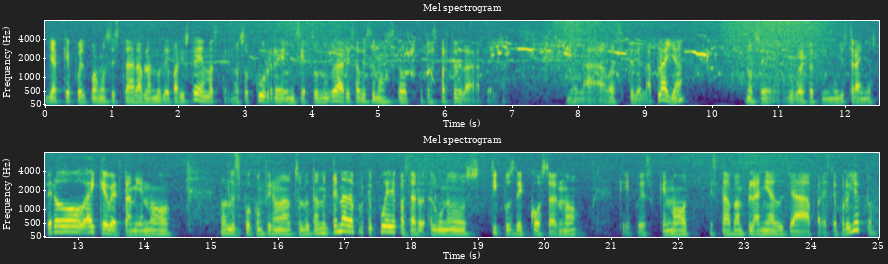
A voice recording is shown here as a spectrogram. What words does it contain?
ya que pues vamos a estar hablando de varios temas que nos ocurre en ciertos lugares, a veces vamos a estar otras partes de la de la de la, de la playa no sé, lugares así muy extraños. Pero hay que ver también, no, no les puedo confirmar absolutamente nada porque puede pasar algunos tipos de cosas, ¿no? Que pues que no estaban planeados ya para este proyecto.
